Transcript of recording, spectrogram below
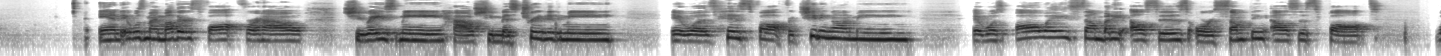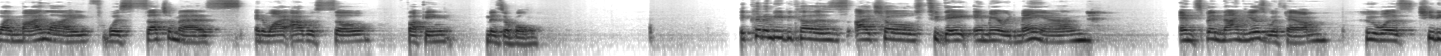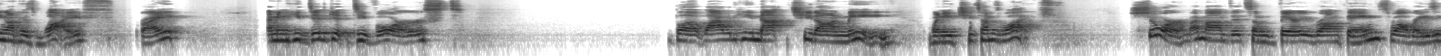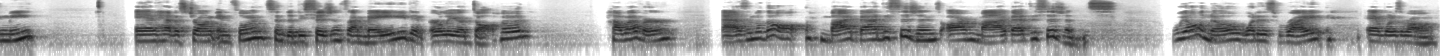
And it was my mother's fault for how she raised me, how she mistreated me. It was his fault for cheating on me. It was always somebody else's or something else's fault why my life was such a mess and why I was so fucking miserable. It couldn't be because I chose to date a married man and spend nine years with him who was cheating on his wife, right? I mean, he did get divorced, but why would he not cheat on me when he cheats on his wife? Sure, my mom did some very wrong things while raising me and had a strong influence in the decisions I made in early adulthood. However, as an adult, my bad decisions are my bad decisions. We all know what is right and what is wrong.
